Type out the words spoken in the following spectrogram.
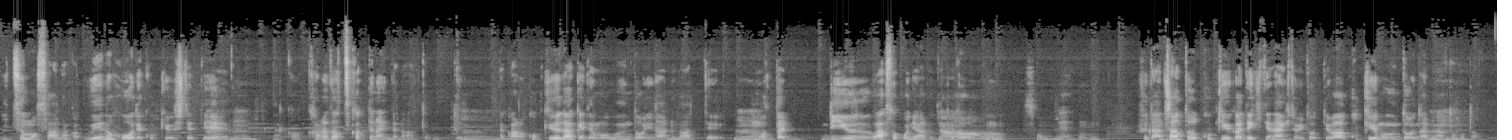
いつもさなんか上の方で呼吸してて、うんなんか体使ってないんだなと思って、うんだから呼吸だけでも運動になるなって思った理由はそこにあるんだけど、うん。そうね。うん。普段ちゃんと呼吸ができてない人にとっては呼吸も運動になるなと思った、そうかもし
